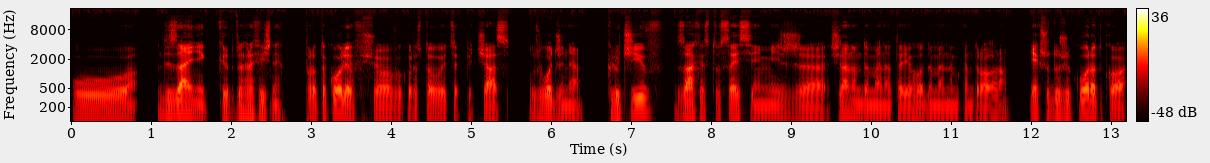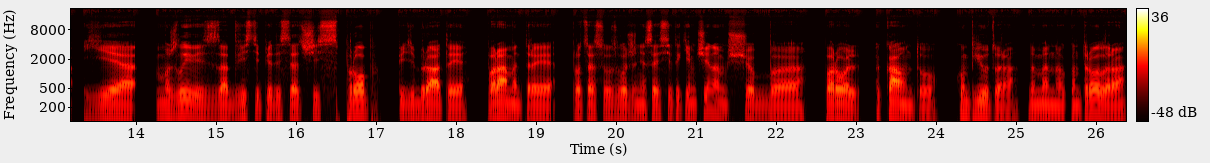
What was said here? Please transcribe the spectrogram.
у дизайні криптографічних протоколів, що використовуються під час узгодження ключів захисту сесії між е, членом домена та його доменним контролером. Якщо дуже коротко, є можливість за 256 спроб підібрати параметри процесу узгодження сесії таким чином, щоб е, пароль аккаунту комп'ютера доменного контролера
